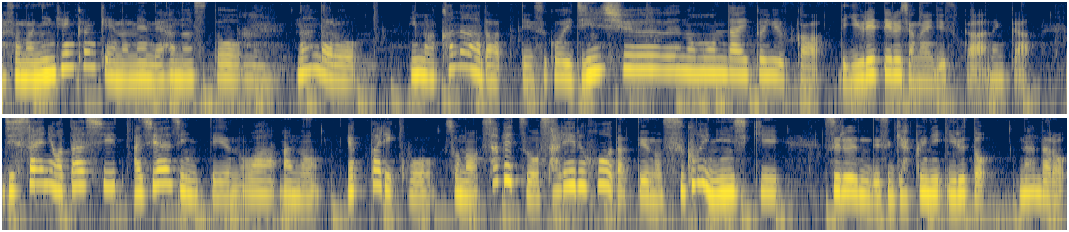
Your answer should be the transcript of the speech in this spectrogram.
かその人間関係の面で話すと、うん。なんだろう今カナダってすごい人種の問題というかで揺れてるじゃないですか。なんか実際に私アジア人っていうのはあのやっぱりこうその差別をされる方だっていうのをすごい認識するんです。逆にいると。なんだろ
